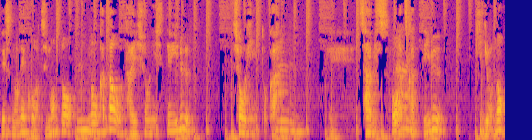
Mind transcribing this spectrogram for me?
ですので、こう、地元の方を対象にしている商品とか、え。ーサービスを扱っている企業の。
